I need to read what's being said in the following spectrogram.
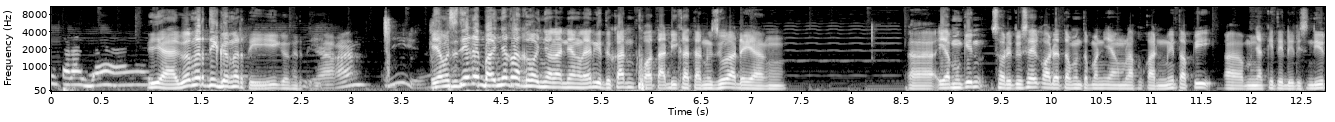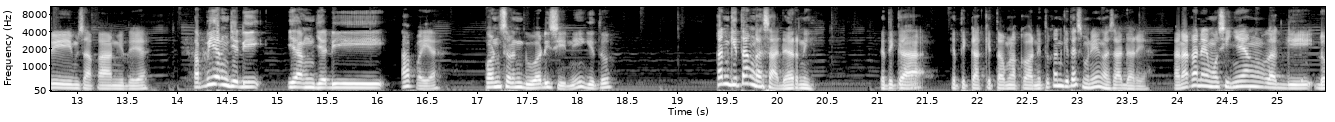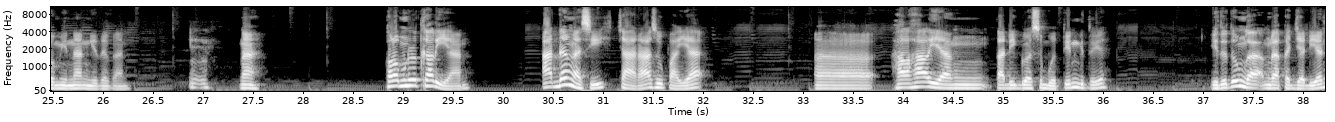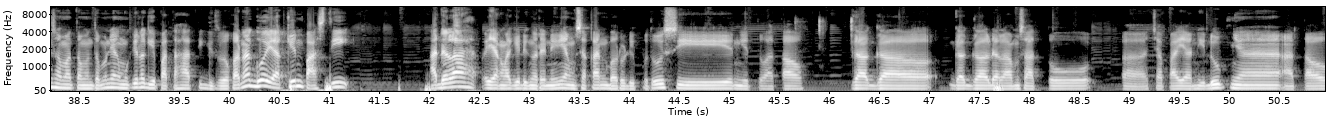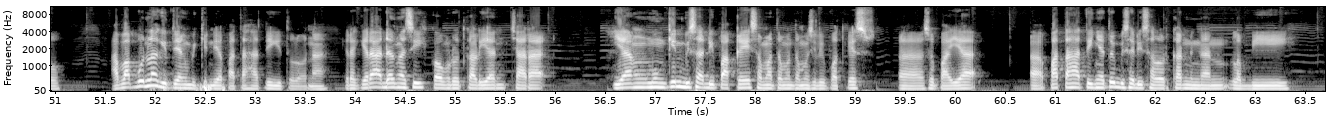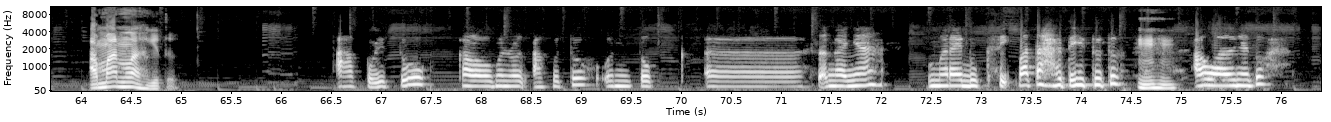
salah banget? Iya, gua ngerti, gua ngerti, gua ngerti. ya kan iya Ya maksudnya kan banyak lah kekonyolan yang lain gitu kan. Kalau tadi kata Nuzul ada yang eh, ya mungkin sorry tuh saya kalau ada teman-teman yang melakukan ini tapi eh, menyakiti diri sendiri misalkan gitu ya. Tapi yang jadi yang jadi apa ya? Concern gua di sini gitu. Kan kita nggak sadar nih ketika ketika kita melakukan itu kan kita sebenarnya nggak sadar ya. Karena kan emosinya yang lagi dominan gitu kan. Mm. Nah, kalau menurut kalian ada nggak sih cara supaya eh, hal-hal yang tadi gue sebutin gitu ya itu tuh nggak nggak kejadian sama teman-teman yang mungkin lagi patah hati gitu loh karena gue yakin pasti adalah yang lagi dengerin ini yang misalkan baru diputusin gitu atau gagal gagal dalam satu eh, capaian hidupnya atau apa pun lah gitu yang bikin dia patah hati gitu loh nah kira-kira ada nggak sih kalau menurut kalian cara yang mungkin bisa dipakai sama teman-teman Silly Podcast eh, supaya eh, patah hatinya tuh bisa disalurkan dengan lebih aman lah gitu. Aku itu kalau menurut aku tuh untuk eh seenggaknya mereduksi patah hati itu tuh Mhm. awalnya tuh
